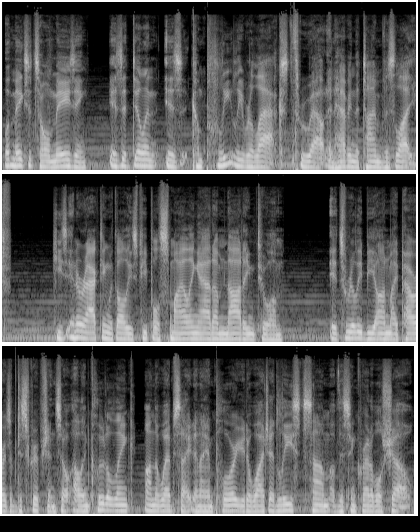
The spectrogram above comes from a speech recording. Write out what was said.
What makes it so amazing is that Dylan is completely relaxed throughout and having the time of his life. He's interacting with all these people, smiling at him, nodding to him. It's really beyond my powers of description, so I'll include a link on the website and I implore you to watch at least some of this incredible show.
